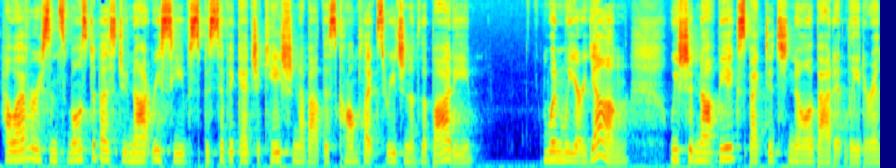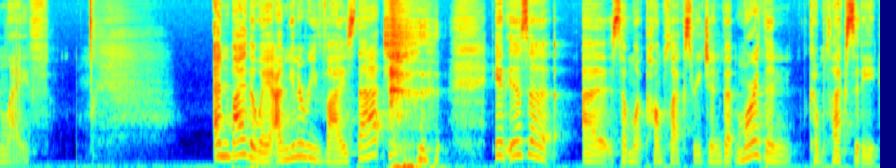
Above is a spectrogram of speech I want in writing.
However, since most of us do not receive specific education about this complex region of the body, when we are young, we should not be expected to know about it later in life. And by the way, I'm going to revise that. it is a, a, somewhat complex region, but more than complexity,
